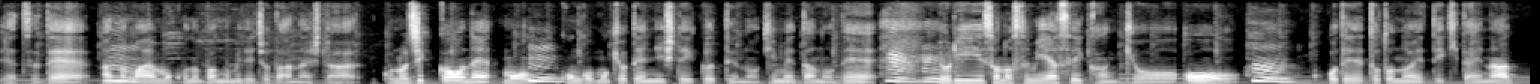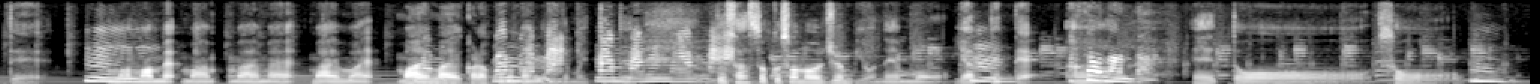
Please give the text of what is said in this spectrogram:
やつであのうん。前もこの番組でちょっと話したこの実家をねもううん。今後も拠点にしていくっていうのを決めたので、よりその住みやすい環境をうん。ここで整えていきたいなって、うんまあ、前々前々前々前々からこの番組でも言ってて。で早速その準備をねもうやってて、あうん。えっ、とそう。うん。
